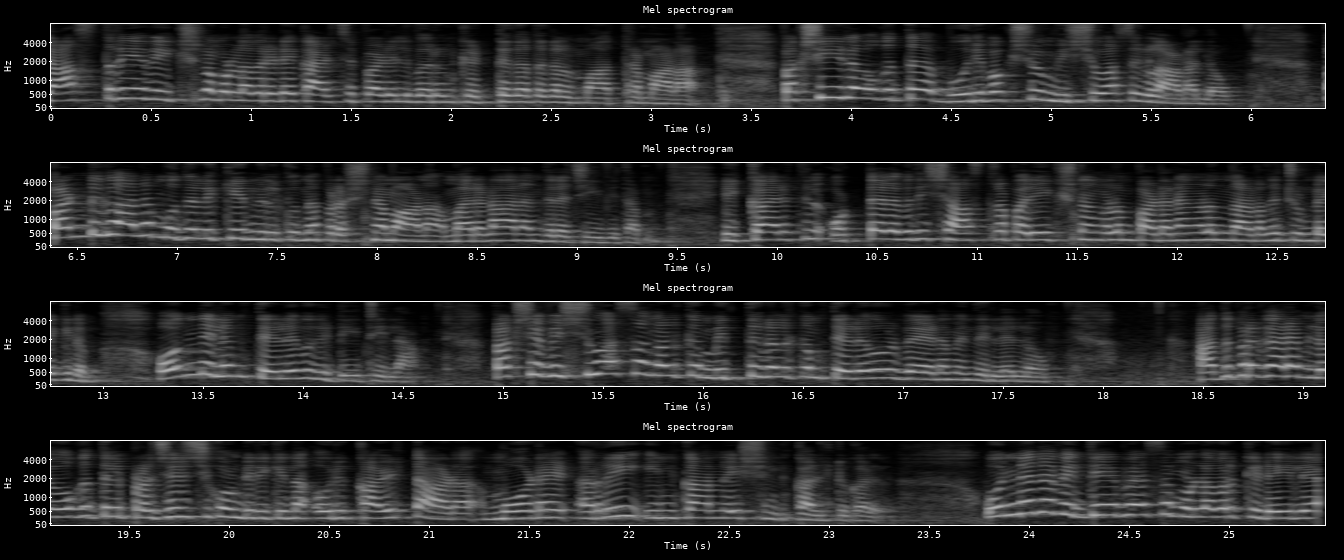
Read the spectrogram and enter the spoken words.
ശാസ്ത്രീയ വീക്ഷണമുള്ളവരുടെ കാഴ്ചപ്പാടിൽ വെറും കെട്ടുകഥകൾ മാത്രമാണ്. പക്ഷേ ഈ ലോകത്ത് ഭൂരിപക്ഷവും വിശ്വാസികളാണല്ലോ. പണ്ടുകാലം മുതലേക്ക് നിൽക്കുന്ന പ്രശ്നമാണ് മരണാനന്തര ജീവിതം. ഇക്കാര്യത്തിൽ ഒട്ടനവധി ശാസ്ത്ര പരീക്ഷണങ്ങളും പഠനങ്ങളും നടന്നിട്ടുണ്ടെങ്കിലും ഒന്നിലും തെളിവ് കിട്ടിയിട്ടില്ല. പക്ഷെ വിശ്വാസങ്ങൾക്കും മിത്തുകൾക്കും തെളിവുകൾ വേണമെന്നില്ലല്ലോ. അതുപ്രകാരം ലോകത്തിൽ പ്രചരിച്ചുകൊണ്ടിരിക്കുന്ന ഒരു കൾട്ടാണ് മോഡേൺ റീ ഇൻകാർണേഷൻ കൾട്ടുകൾ. ഉന്നത വിദ്യാഭ്യാസമുള്ളവർക്കിടയിലെ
